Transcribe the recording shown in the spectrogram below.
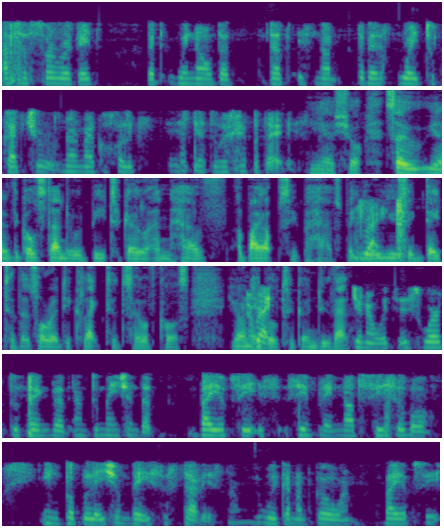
as a surrogate, but we know that that is not the best way to capture non-alcoholic steatohepatitis. Yeah, sure. So, you know, the gold standard would be to go and have a biopsy perhaps, but you're right. using data that's already collected, so of course you're unable right. to go and do that. You know, it's, it's worth to think that and to mention that biopsy is simply not feasible in population-based studies. No? We cannot go and biopsy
